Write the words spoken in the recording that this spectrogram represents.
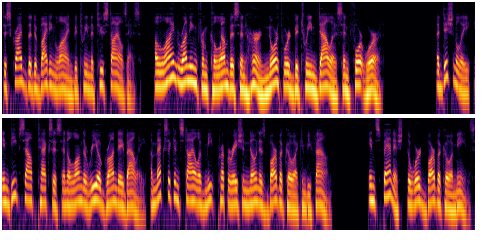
described the dividing line between the two styles as a line running from Columbus and Hearne northward between Dallas and Fort Worth. Additionally, in deep South Texas and along the Rio Grande Valley, a Mexican style of meat preparation known as barbacoa can be found. In Spanish, the word barbacoa means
